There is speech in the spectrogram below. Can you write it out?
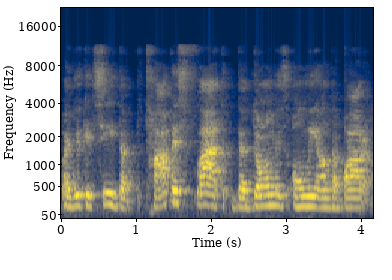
but you can see the top is flat, the dome is only on the bottom.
